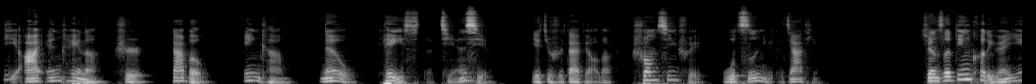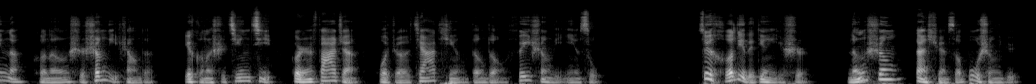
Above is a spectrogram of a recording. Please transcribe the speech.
D-I-N-K 呢是 double。Income no case 的简写，也就是代表了双薪水无子女的家庭。选择丁克的原因呢，可能是生理上的，也可能是经济、个人发展或者家庭等等非生理因素。最合理的定义是能生但选择不生育，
